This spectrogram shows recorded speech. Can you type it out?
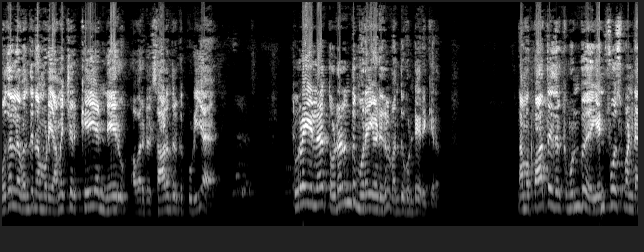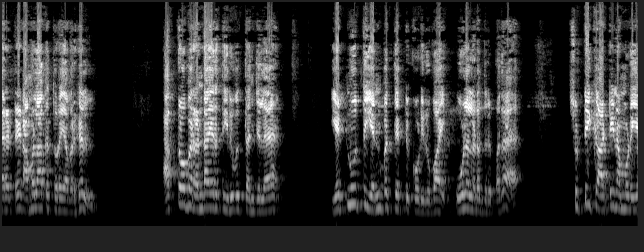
முதல்ல வந்து நம்முடைய அமைச்சர் கே என் நேரு அவர்கள் சார்ந்திருக்கக்கூடிய துறையில தொடர்ந்து முறைகேடுகள் வந்து கொண்டே இருக்கிறது. நம்ம பார்த்த இதற்கு முன்பு என்போர்ஸ்மெண்ட் டைரக்டரேட் அமலாக்கத்துறை அவர்கள் அக்டோபர் ரெண்டாயிரத்தி இருபத்தி அஞ்சுல எட்நூத்தி எண்பத்தி எட்டு கோடி ரூபாய் ஊழல் நடந்திருப்பதை சுட்டிக்காட்டி நம்முடைய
